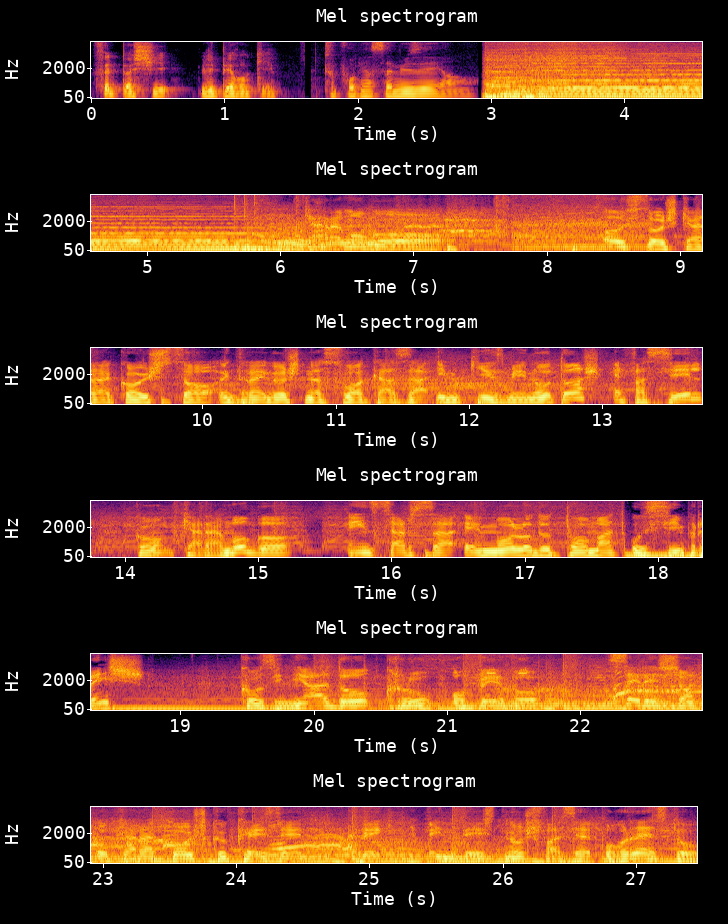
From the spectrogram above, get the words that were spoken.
faites pas chier les perroquets. Tout pour bien s'amuser. Hein. Entregas na sua casa em 15 minutos é fácil com Caramogo. Em e molho de tomate ou simples, cozinhado, cru ou vivo. Seleção o caracóis que quiser, clique em deixe-nos fazer o resto.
